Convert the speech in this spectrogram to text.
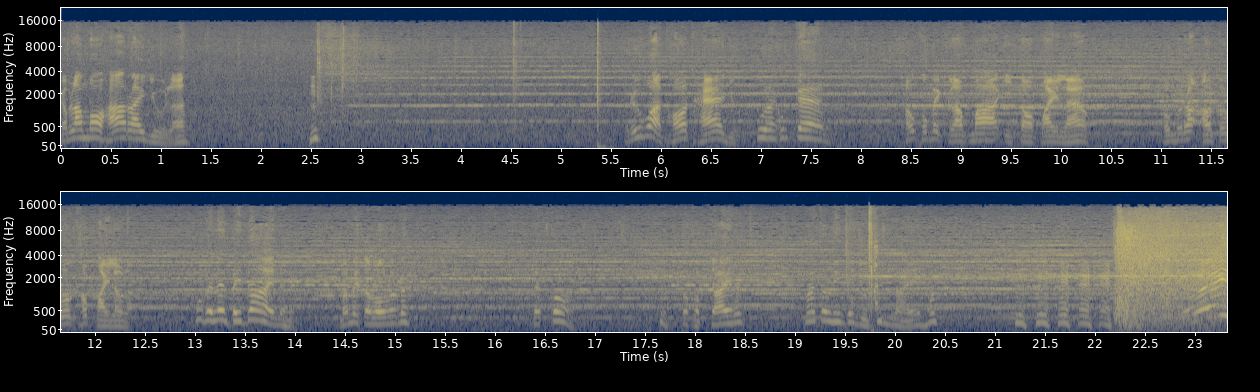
กำลังมองหาอะไรอยู่เหรอหึหรือว่าท้อแท้อยู่พูดอะไรของแกน่ะเขาคงไม่กลับมาอีกต่อไปแล้ว ผมระเอาตัวเขาไปแล้วล่ะ พูดไปเล่นไปได้นะ มันไม่ตลกแล้วนะ แต่ก็ต้องขอบใจนะพระเจ้าลิงจะอยู่ที่ไหนฮะ เฮ้ย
